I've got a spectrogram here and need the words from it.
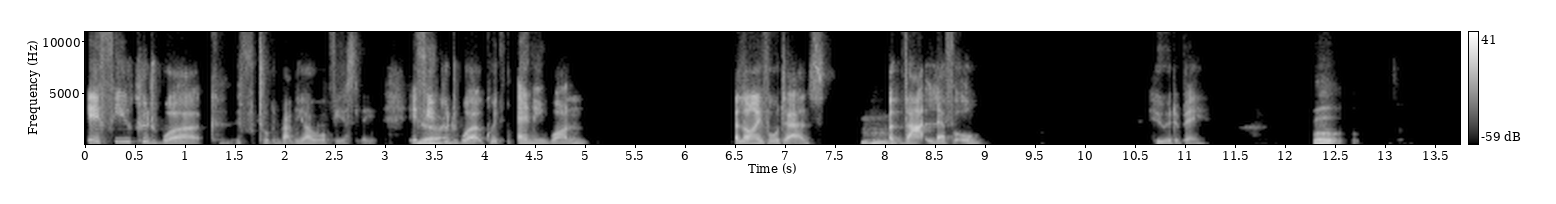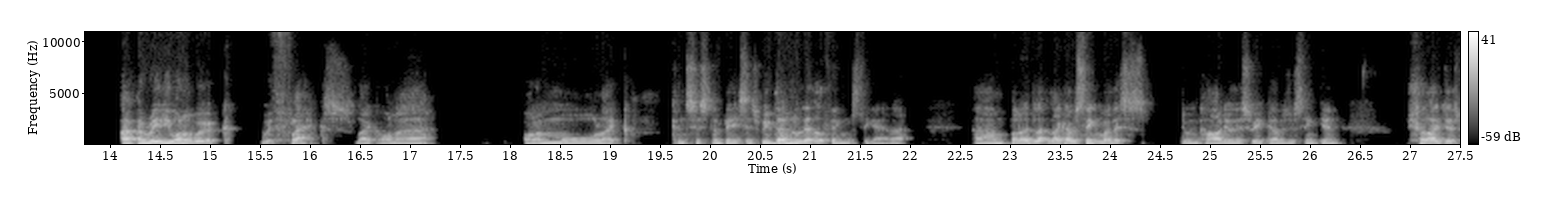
if you could work, if we're talking about the O, obviously, if you could work with anyone, alive or dead, Mhm. at that level, who would it be? Well, I, I really want to work with Flex, like on a on a more like consistent basis. We've done little things together, um, but I'd like I was thinking about this doing cardio this week. I was just thinking, shall I just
